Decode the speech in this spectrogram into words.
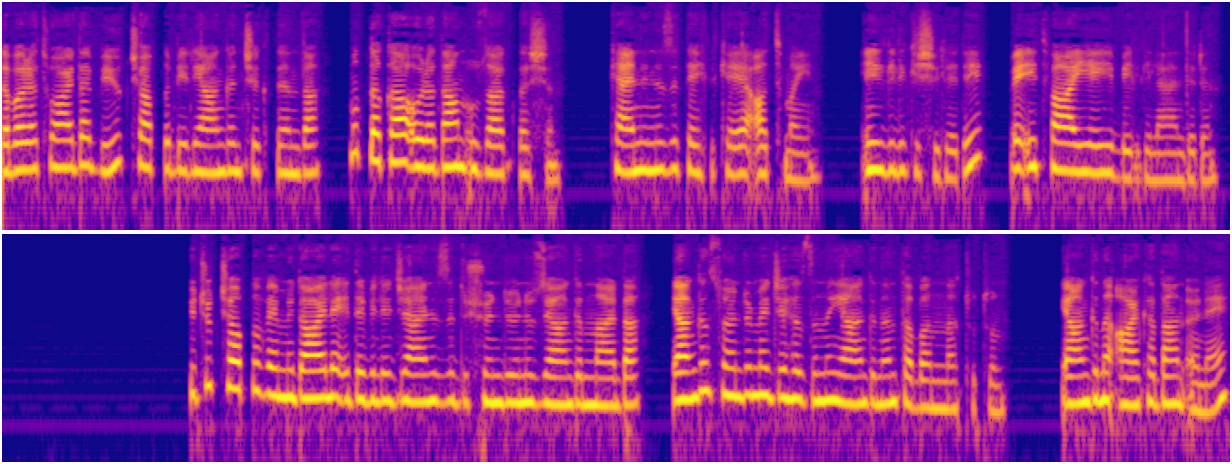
Laboratuvarda büyük çaplı bir yangın çıktığında mutlaka oradan uzaklaşın. Kendinizi tehlikeye atmayın. İlgili kişileri ve itfaiyeyi bilgilendirin. Küçük çaplı ve müdahale edebileceğinizi düşündüğünüz yangınlarda yangın söndürme cihazını yangının tabanına tutun. Yangını arkadan öne,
